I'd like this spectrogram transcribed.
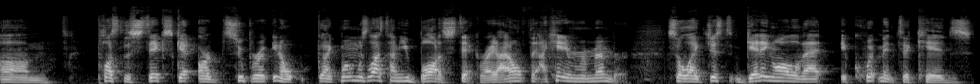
Um, plus the sticks get are super you know like when was the last time you bought a stick right? I don't think i can't even remember. So like just getting all of that equipment to kids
